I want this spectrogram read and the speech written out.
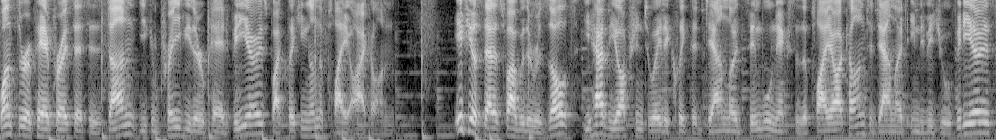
Once the repair process is done, you can preview the repaired videos by clicking on the play icon. If you're satisfied with the results, you have the option to either click the download symbol next to the play icon to download individual videos,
